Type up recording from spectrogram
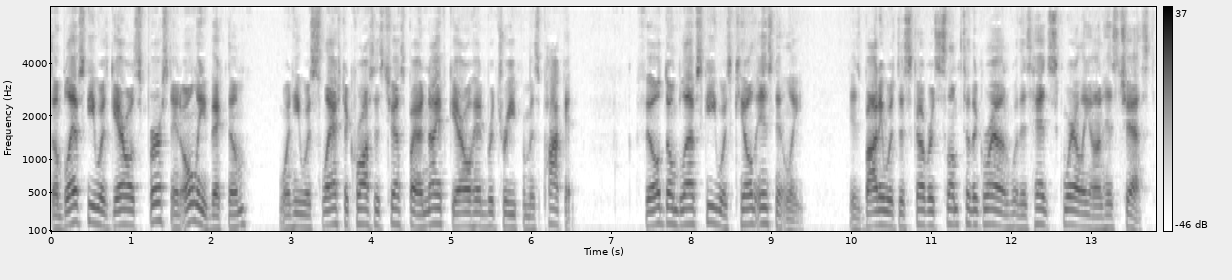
Domblewski was Garrow's first and only victim when he was slashed across his chest by a knife Garrow had retrieved from his pocket. Phil Domblewski was killed instantly. His body was discovered slumped to the ground with his head squarely on his chest.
